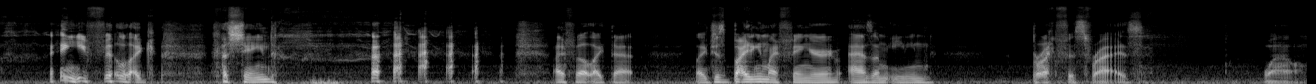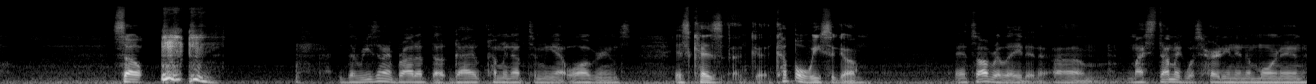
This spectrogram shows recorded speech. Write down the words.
and you feel like ashamed. I felt like that. Like just biting my finger as I'm eating breakfast fries. Wow. So, the reason I brought up the guy coming up to me at Walgreens is because a couple weeks ago, it's all related. Um, my stomach was hurting in the morning.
